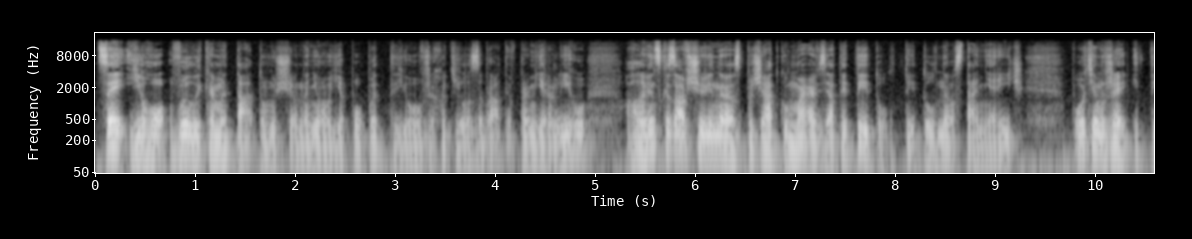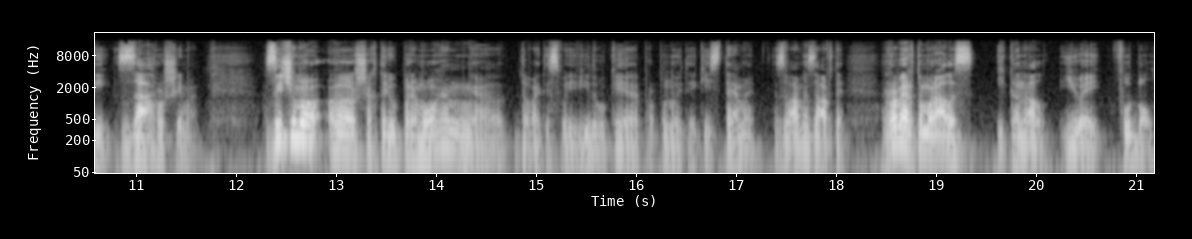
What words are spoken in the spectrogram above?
Це його велика мета, тому що на нього є попит. Його вже хотіли забрати в прем'єр-лігу. Але він сказав, що він спочатку має взяти титул. Титул не остання річ. Потім вже йти за грошима. Зичимо шахтарів Шахтарю перемоги. Е, Давайте свої відгуки, пропонуйте якісь теми. З вами завжди Роберто Моралес і канал UA Футбол.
